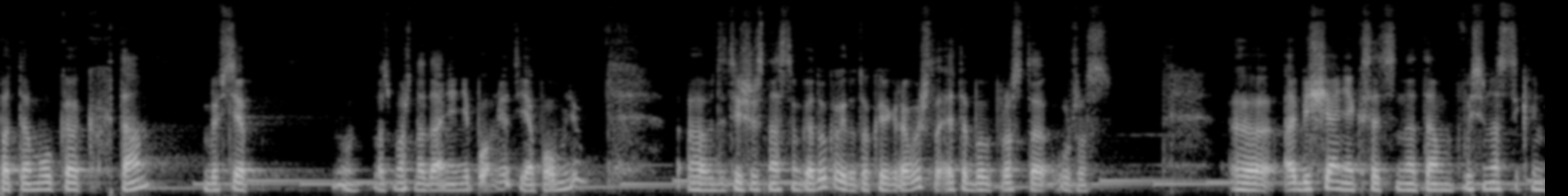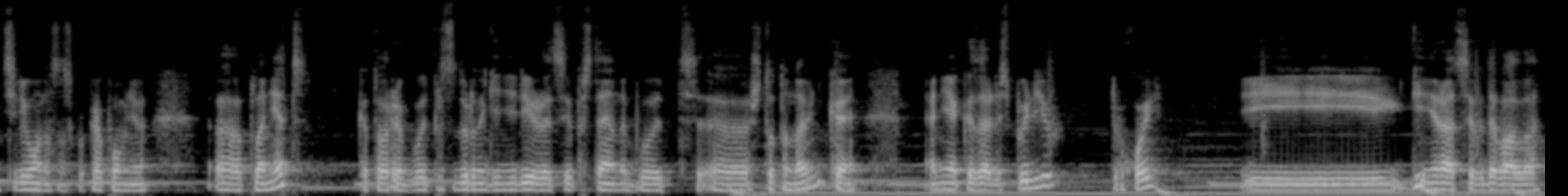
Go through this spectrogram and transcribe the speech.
Потому как там, вы все, ну, возможно, Даня не помнит, я помню, э, в 2016 году, когда только игра вышла, это был просто ужас. Э, Обещание, кстати, на там 18 квинтиллионов, насколько я помню, э, планет, которые будут процедурно генерироваться и постоянно будет э, что-то новенькое, они оказались пылью, трухой, и генерация выдавала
